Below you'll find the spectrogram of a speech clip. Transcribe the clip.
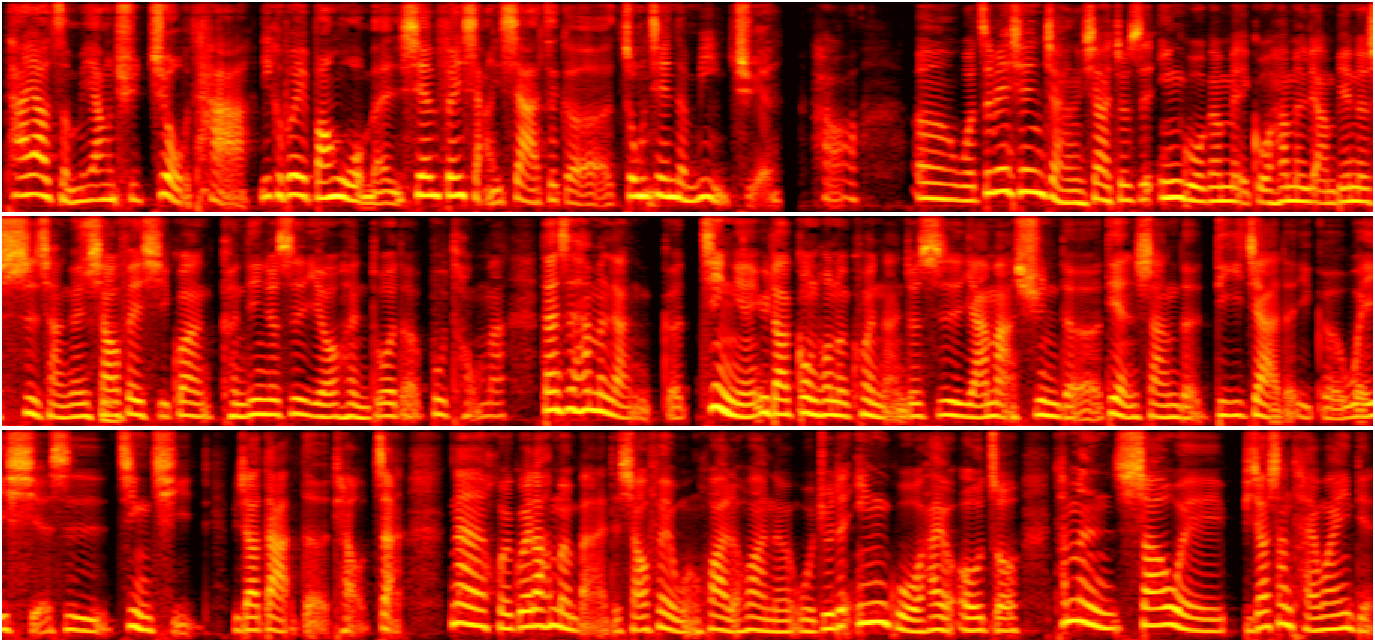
他要怎么样去救它？你可不可以帮我们先分享一下这个中间的秘诀？好。嗯、呃，我这边先讲一下，就是英国跟美国他们两边的市场跟消费习惯肯定就是有很多的不同嘛。但是他们两个近年遇到共通的困难，就是亚马逊的电商的低价的一个威胁是近期比较大的挑战。那回归到他们本来的消费文化的话呢，我觉得英国还有欧洲，他们稍微比较像台湾一点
